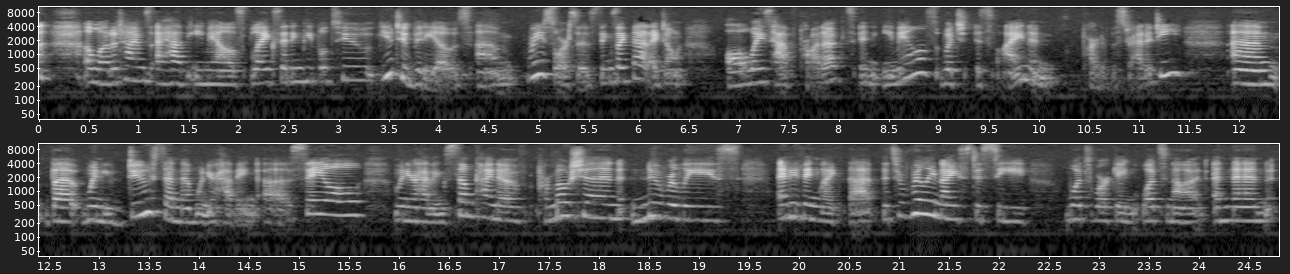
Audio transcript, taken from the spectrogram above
a lot of times I have emails like sending people to YouTube videos, um, resources, things like that. I don't always have products in emails, which is fine and part of the strategy. Um, but when you do send them when you're having a sale, when you're having some kind of promotion, new release, anything like that, it's really nice to see what's working, what's not, and then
